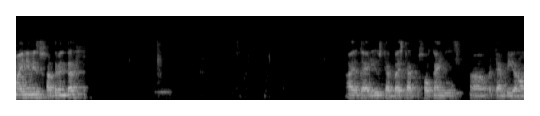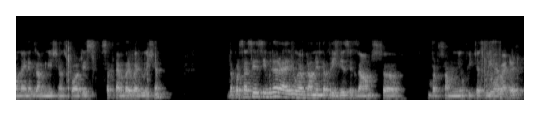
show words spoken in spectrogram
my name is Harvinder. I'll guide you step by step how can you uh, attempt your online examinations for this September evaluation. The process is similar as you have done in the previous exams, uh, but some new features we have added.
